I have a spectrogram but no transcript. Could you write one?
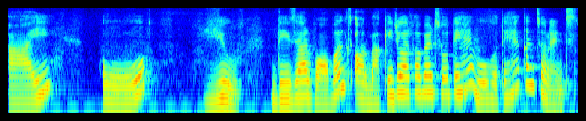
I O U these are vowels और बाकी जो अल्फ़ाबेट्स होते हैं, वो होते हैं कंसोनेंट्स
